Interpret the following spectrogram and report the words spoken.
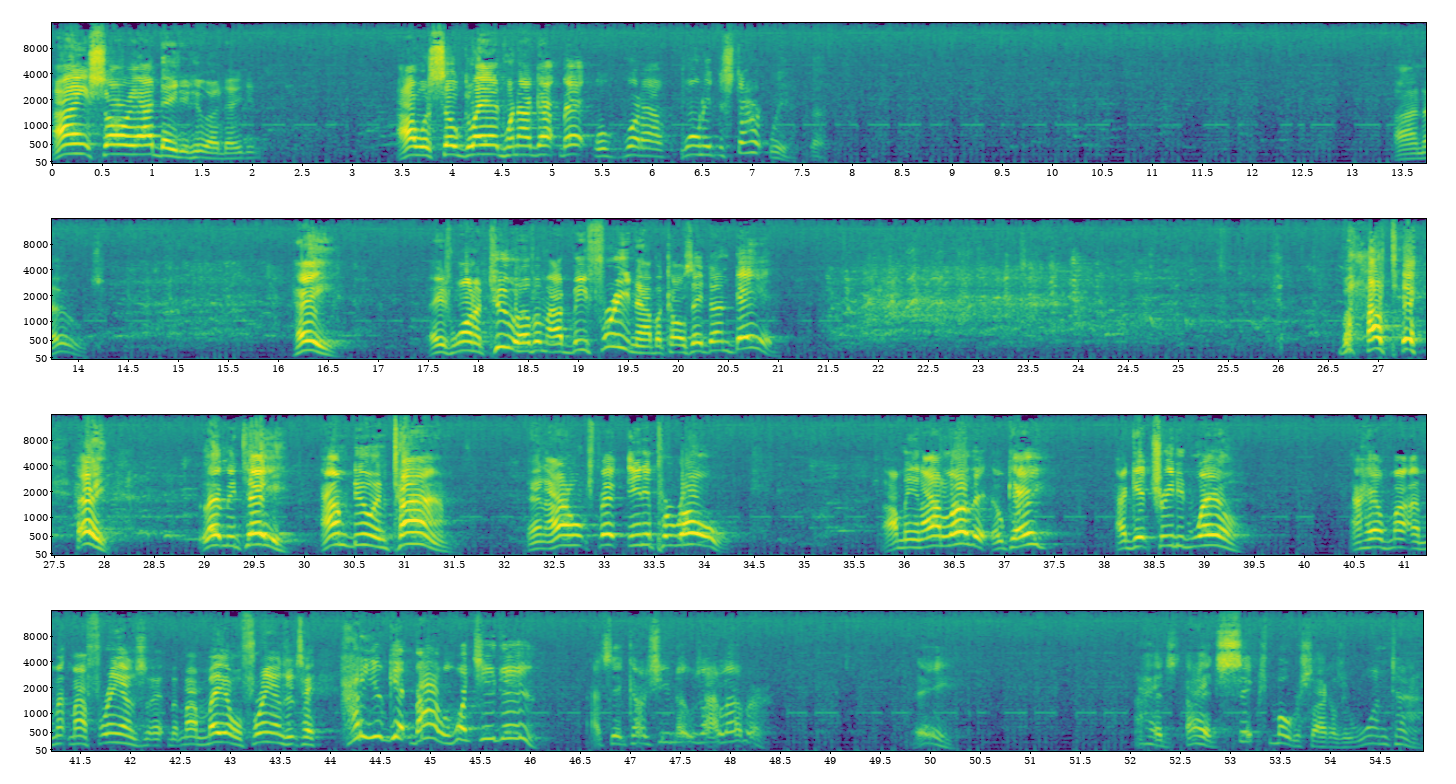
I ain't sorry I dated who I dated. I was so glad when I got back with what I wanted to start with. I know. Hey, there's one or two of them, I'd be free now because they done dead. But I'll tell you, hey, let me tell you, I'm doing time and I don't expect any parole. I mean, I love it, okay? I get treated well. I have my, my friends, uh, my male friends that say, How do you get by with what you do? I said, Because she knows I love her. Hey, I had, I had six motorcycles at one time.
